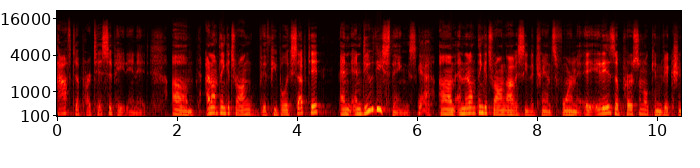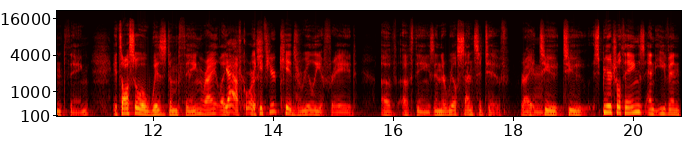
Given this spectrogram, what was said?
have to participate in it. Um, I don't think it's wrong if people accept it. And, and do these things. Yeah. Um, and I don't think it's wrong, obviously, to transform it. it. It is a personal conviction thing. It's also a wisdom thing, right? Like, Yeah, of course. Like if your kid's really afraid of of things and they're real sensitive, right, Mm-hmm. to to spiritual things and even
